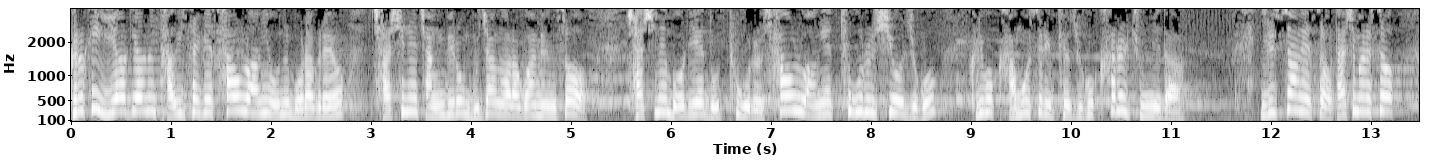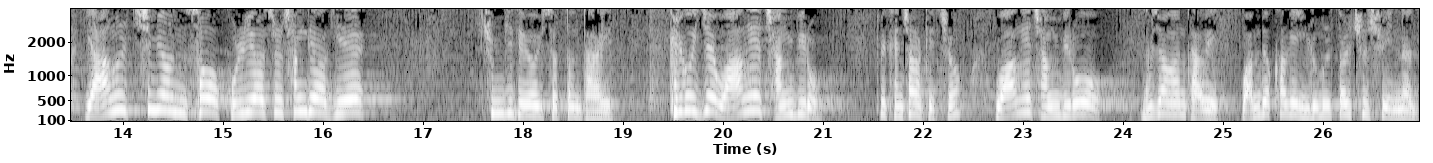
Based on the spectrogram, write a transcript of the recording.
그렇게 이야기하는 다윗에게 사울 왕이 오늘 뭐라 그래요? 자신의 장비로 무장하라고 하면서 자신의 머리에 노투구를 사울 왕의 투구를 씌워주고 그리고 갑옷을 입혀주고 칼을 줍니다. 일상에서 다시 말해서 양을 치면서 골리앗을 상대하기에 준비되어 있었던 다윗. 그리고 이제 왕의 장비로 괜찮았겠죠? 왕의 장비로 무장한 다윗, 완벽하게 이름을 떨칠 수 있는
